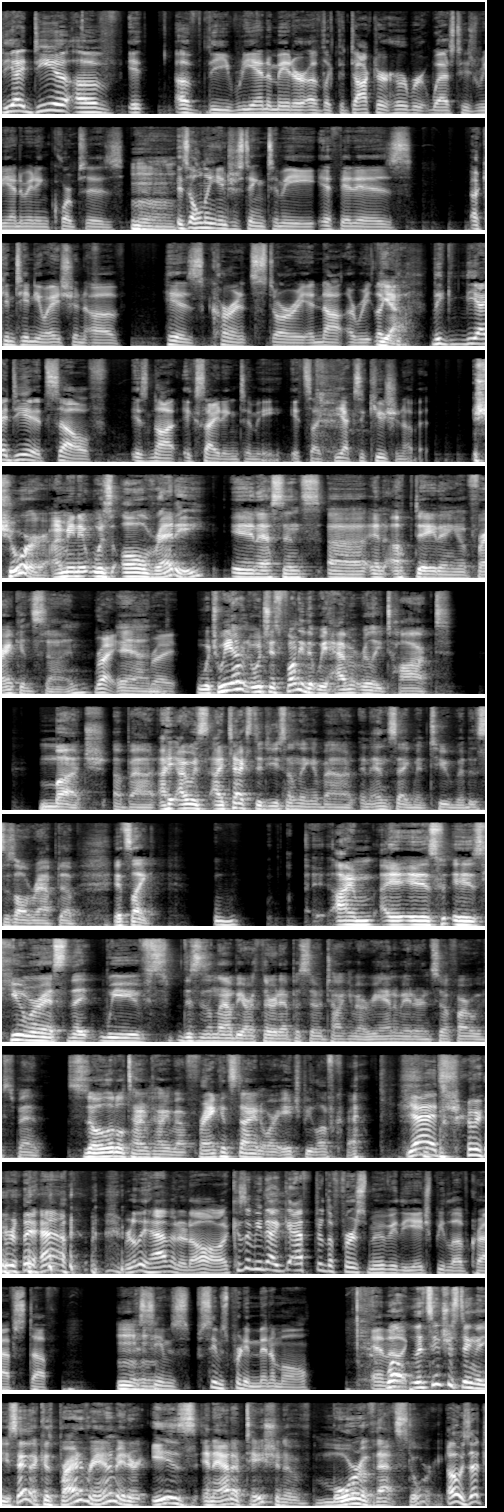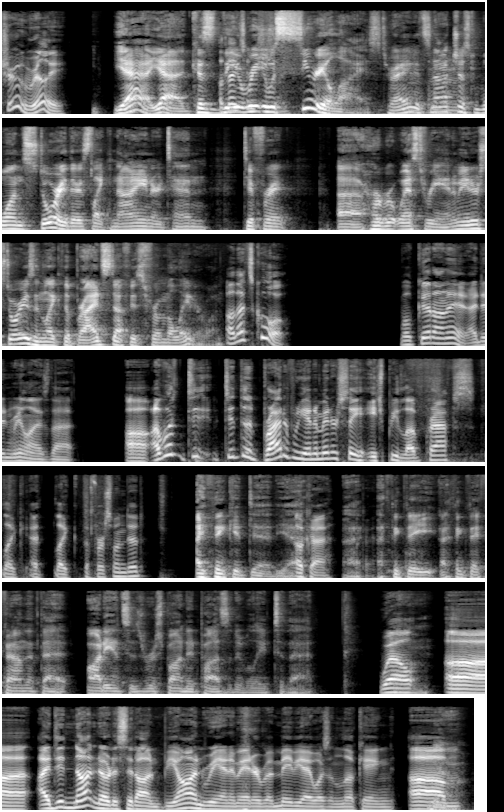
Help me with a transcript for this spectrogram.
The idea of it of the reanimator of like the Doctor Herbert West who's reanimating corpses mm, is only interesting to me if it is a continuation of his current story and not a re- like Yeah. the the idea itself is not exciting to me. It's like the execution of it. Sure. I mean, it was already, in essence, uh, an updating of Frankenstein, Right, And right. which we haven't. Which is funny that we haven't really talked much about. I, I was I texted you something about an end segment too, but this is all wrapped up. It's like. I'm. It is it is humorous that we've. This will now be our third episode talking about Reanimator, and so far we've spent so little time talking about Frankenstein or H.P. Lovecraft. Yeah, it's true. We really have, really haven't at all. Because I mean, like after the first movie, the H.P. Lovecraft stuff Mhm. seems seems pretty minimal. And Well, like, it's interesting that you say that because Bride of Reanimator is an adaptation of more of that story. oh, is that true? Really? Yeah, yeah, because Oh, the it was serialized, right? It's Mm-hmm. not just one story. There's like nine or ten different uh, Herbert West Reanimator stories, and like the Bride stuff is from a later one. Oh, that's cool. Well, good on it. I didn't realize that. Uh, I was did, did the Bride of Reanimator say H.P. Lovecraft's like at like the first one did? I think it did. Yeah. Okay. I, okay. I think they. I think they found that that audiences responded positively to that. Well, Um, uh, I did not notice it on Beyond Reanimator, but maybe I wasn't looking. Um,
